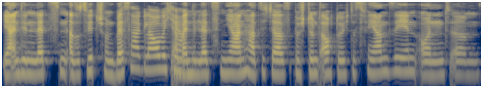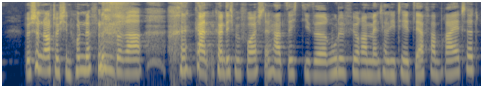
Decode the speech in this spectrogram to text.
ja in den letzten, also es wird schon besser, glaube ich, ja. aber in den letzten Jahren hat sich das bestimmt auch durch das Fernsehen und ähm, bestimmt auch durch den Hundeflüsterer, kann, könnte ich mir vorstellen, hat sich diese Rudelführer-Mentalität sehr verbreitet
